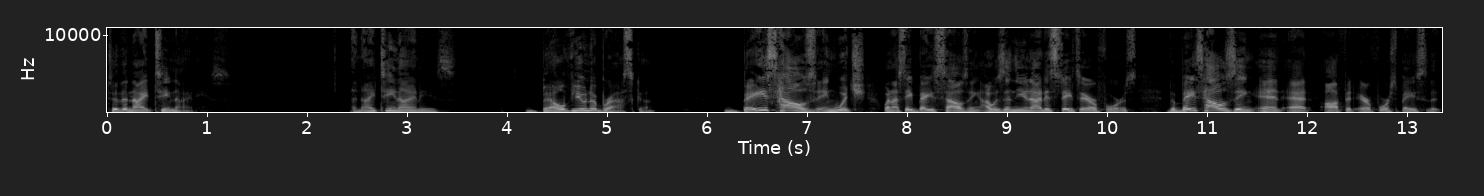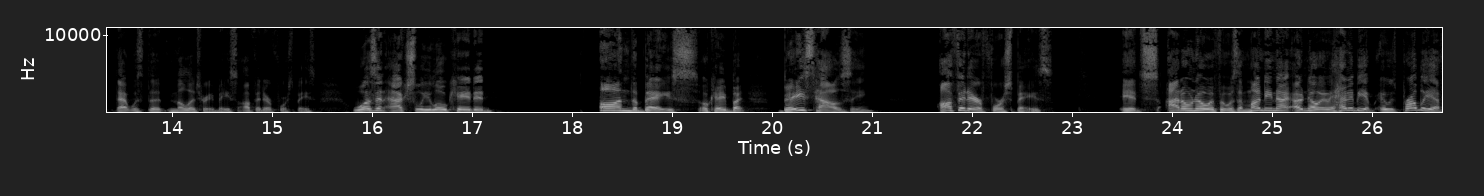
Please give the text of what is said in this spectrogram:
to the 1990s. The 1990s, Bellevue, Nebraska base housing, which when I say base housing, I was in the United States Air Force. The base housing and at Offutt Air Force Base, that, that was the military base, Offutt Air Force Base, wasn't actually located on the base, okay, but base housing, Offutt Air Force Base. It's, I don't know if it was a Monday night. Uh, no, it had to be, a, it was probably a,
